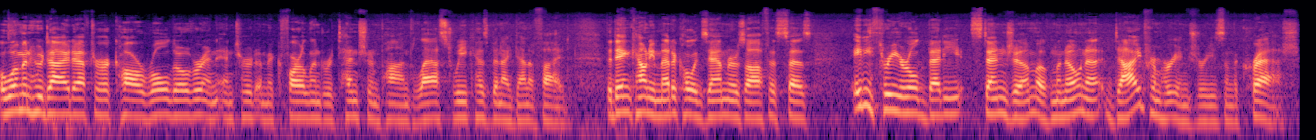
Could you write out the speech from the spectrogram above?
A woman who died after her car rolled over and entered a McFarland retention pond last week has been identified. The Dane County Medical Examiner's Office says 83 year old Betty Stenjum of Monona died from her injuries in the crash.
